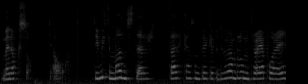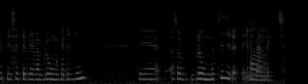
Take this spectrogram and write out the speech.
Men också, ja, det är mycket mönsterverkan som bygger upp. Du har en blomtröja på dig, vi sitter bredvid en blomgardin. Det, alltså blommotivet är ju Ja. väldigt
